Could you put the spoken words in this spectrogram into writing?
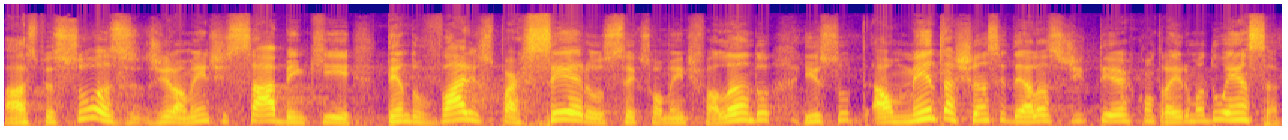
As pessoas geralmente sabem que tendo vários parceiros sexualmente falando, isso aumenta a chance delas de ter contrair uma doença.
